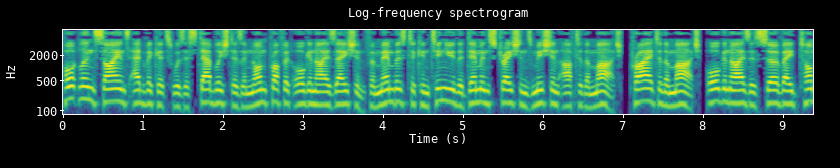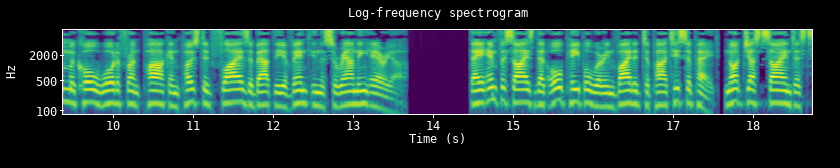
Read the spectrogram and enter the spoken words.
Portland Science Advocates was established as a nonprofit organization for members to continue the demonstration's mission after the march. Prior to the march, organizers surveyed Tom McCall Waterfront Park and posted flyers about the event in the surrounding area. They emphasized that all people were invited to participate, not just scientists,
